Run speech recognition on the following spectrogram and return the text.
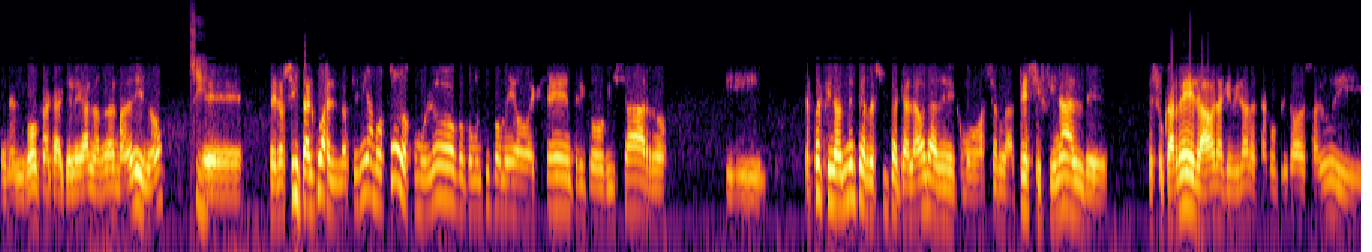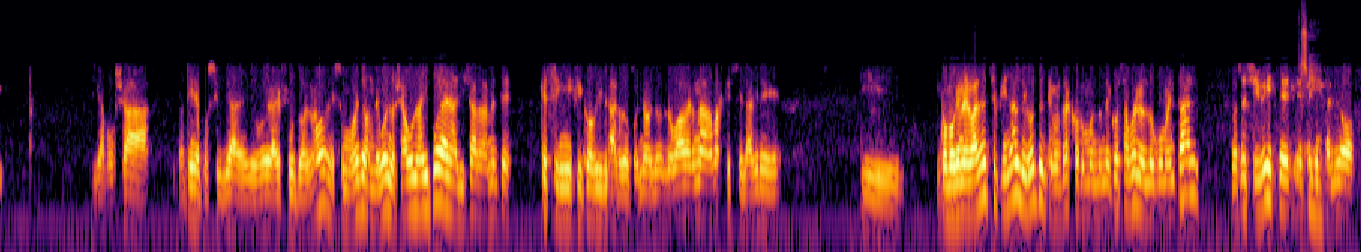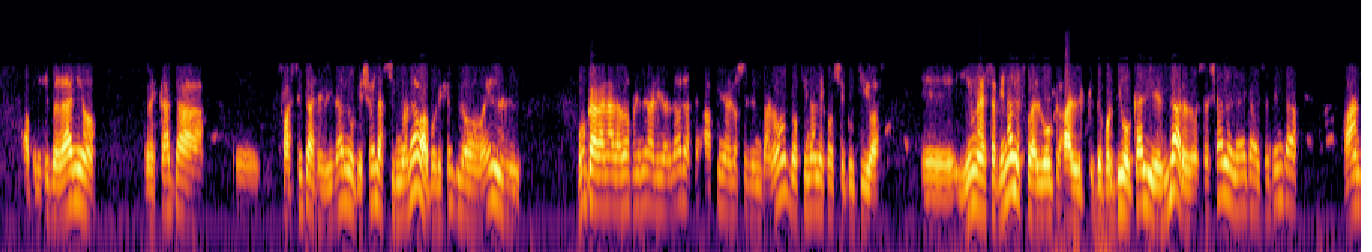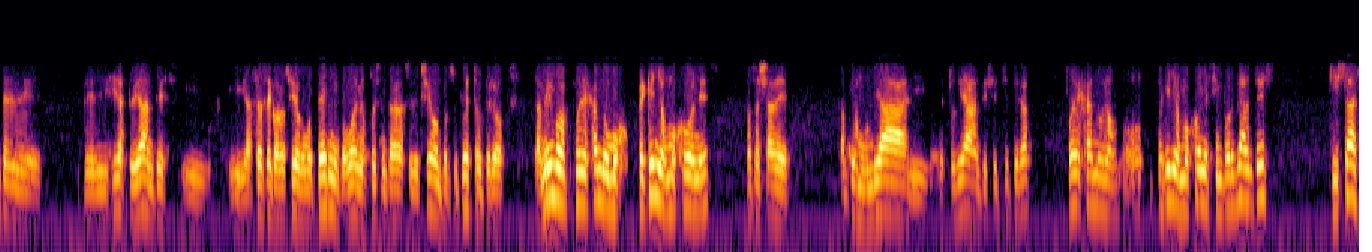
en el Boca acá, que le gana al Real Madrid, ¿no? Sí. Eh, pero sí, tal cual, lo teníamos todos como un loco, como un tipo medio excéntrico, bizarro, y Después finalmente resulta que a la hora de como hacer la tesis final de, su carrera, ahora que Vilar está complicado de salud y digamos ya no tiene posibilidad de, volver al fútbol, ¿no? Es un momento donde, bueno, ya uno ahí puede analizar realmente qué significó Bilardo, pues no, no, no va a haber nada más que se le agregue. Y, como que en el balance final de golpe te encontrás con un montón de cosas. Bueno, el documental, no sé si viste, ese que salió a principios de año, rescata eh, facetas de Bilardo que yo las ignoraba. Por ejemplo, él, Boca gana las dos primeras Libertadores a fines de los 70, ¿no? Dos finales consecutivas. Eh, y una de esas finales fue al, al Deportivo Cali de Bilardo. O sea, ya en la década del 70, antes de, dirigir a estudiantes y, hacerse conocido como técnico, bueno, después entrar a la selección, por supuesto, pero también fue dejando pequeños mojones, más allá de campeón mundial y estudiantes, etcétera, fue dejando unos pequeños mojones importantes, quizás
